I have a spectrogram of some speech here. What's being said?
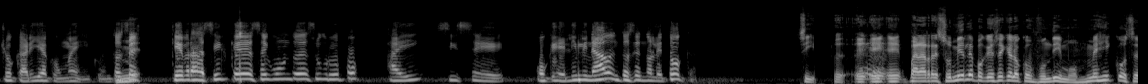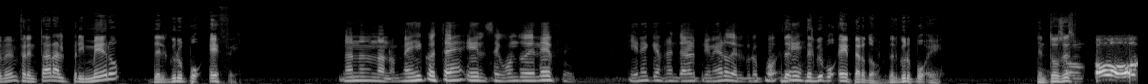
chocaría con México. Entonces, que Brasil quede segundo de su grupo, ahí sí se, o que eliminado, entonces no le toca. Sí, eh, eh, eh, para resumirle, porque yo sé que lo confundimos, México se va a enfrentar al primero del grupo F. No, no, no, no. México está el segundo del F. Tiene que enfrentar al primero del grupo E. Del grupo E, perdón, del grupo E. Entonces, oh,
